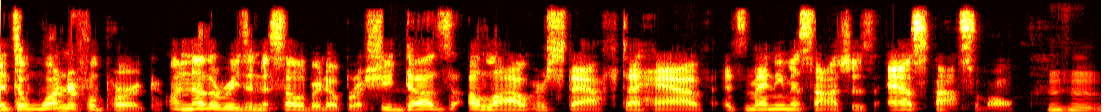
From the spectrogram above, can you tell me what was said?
it's a wonderful perk. Another reason to celebrate Oprah. She does allow her staff to have as many massages as possible. Mm-hmm.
